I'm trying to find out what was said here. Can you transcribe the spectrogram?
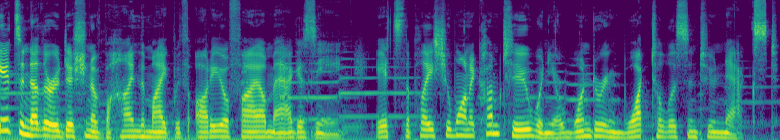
It's another edition of Behind the Mic with AudioFile Magazine. It's the place you want to come to when you're wondering what to listen to next.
